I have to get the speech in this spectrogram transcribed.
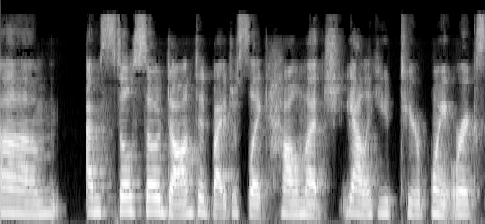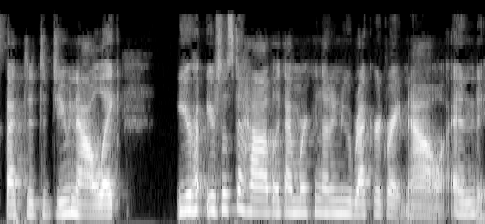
um I'm still so daunted by just like how much yeah like you to your point we're expected to do now. Like you're you're supposed to have like I'm working on a new record right now. And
